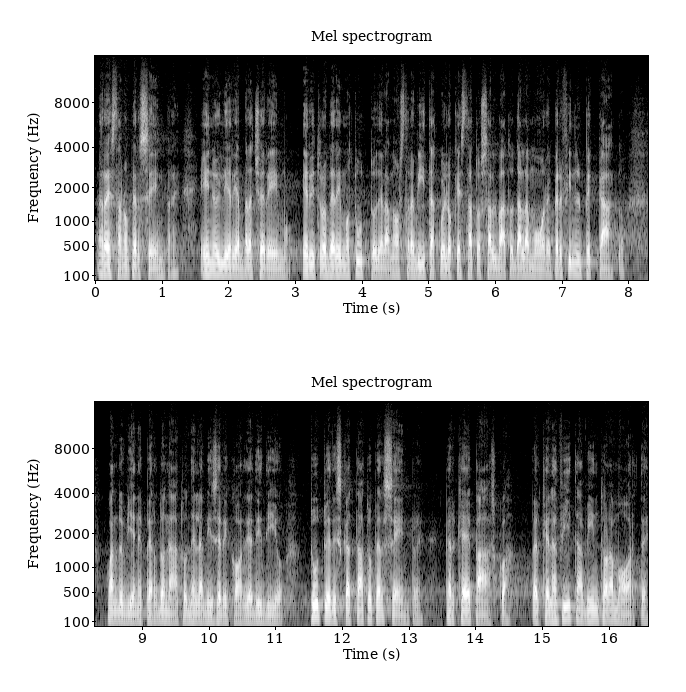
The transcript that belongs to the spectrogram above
restano per sempre e noi li riabbracceremo e ritroveremo tutto della nostra vita, quello che è stato salvato dall'amore, perfino il peccato, quando viene perdonato nella misericordia di Dio. Tutto è riscattato per sempre, perché è Pasqua, perché la vita ha vinto la morte,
